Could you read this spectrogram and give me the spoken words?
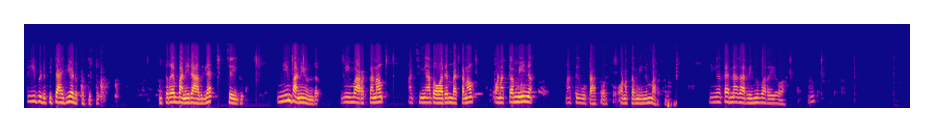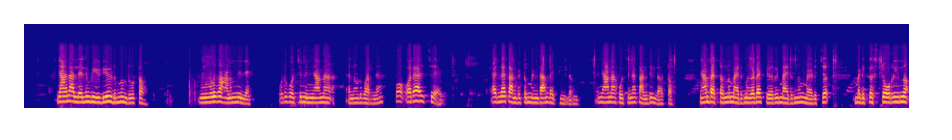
തീ പിടിപ്പിച്ച് അരി അടുപ്പത്തിട്ടു. ഇത്രയും പണി രാവിലെ ചെയ്തു. ഇനിയും പണിയുണ്ട്. മീൻ വറക്കണം അച്ചിങ്ങ തോരൻ വെക്കണം ഉണക്കമീൻ മത്തി കൂട്ടാത്തവർക്ക് ഉണക്കമീനും വറക്കണം. നിങ്ങൾക്ക് എന്നാ കറി എന്ന് പറയുമോ ഞാൻ അല്ലേലും വീഡിയോ ഇടുന്നുണ്ട് കേട്ടോ. നിങ്ങൾ കാണുന്നില്ലേ? ഒരു കൊച്ചു മിന്നാന്ന് എന്നോട് പറഞ്ഞ് ഇപ്പോൾ ഒരാഴ്ചയായി. എന്നെ കണ്ടിട്ട് മിണ്ടാൻ പറ്റിയില്ലെന്ന്. ഞാൻ ആ കൊച്ചിനെ കണ്ടില്ല കേട്ടോ. ഞാൻ പെട്ടെന്ന് മരുന്ന് കടയിൽ കയറി മരുന്നും മേടിച്ച് മെഡിക്കൽ സ്റ്റോറിൽ നിന്ന്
